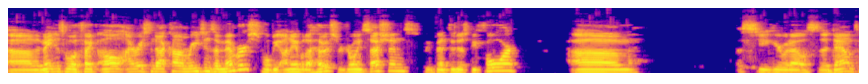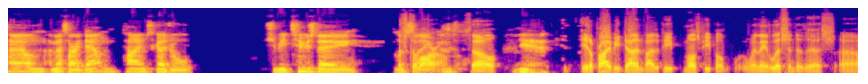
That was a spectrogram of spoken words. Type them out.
Um, the maintenance will affect all iRacing.com regions and members. will be unable to host or join sessions. We've been through this before. Um, let's see here. What else? The downtown. I'm sorry. Downtime schedule should be Tuesday. Looks tomorrow. Like, So yeah. it'll probably be done by the peop- most people when they listen to this uh,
